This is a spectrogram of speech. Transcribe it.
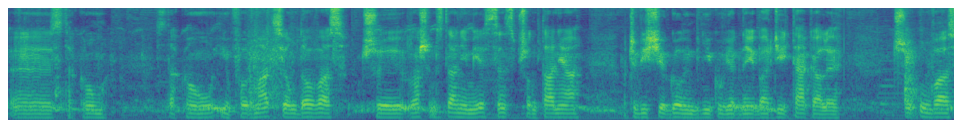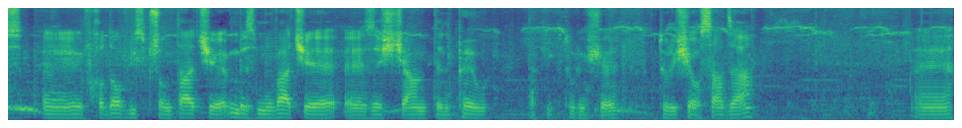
e, z taką, z taką informacją do Was, czy Waszym zdaniem jest sens sprzątania, oczywiście gołębników jak najbardziej tak, ale czy u Was w hodowli sprzątacie, zmywacie ze ścian ten pył, taki, który się, który się osadza. E,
